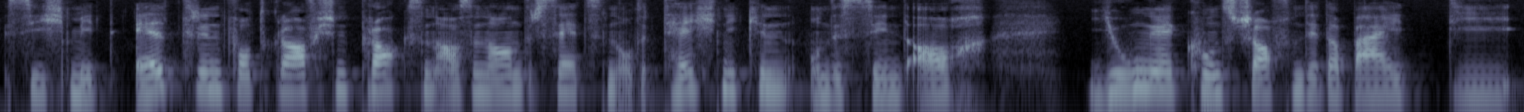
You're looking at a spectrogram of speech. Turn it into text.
sich mit älteren fotografischen Praxen auseinandersetzen oder Techniken und es sind auch junge Kunstschaffende dabei, die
